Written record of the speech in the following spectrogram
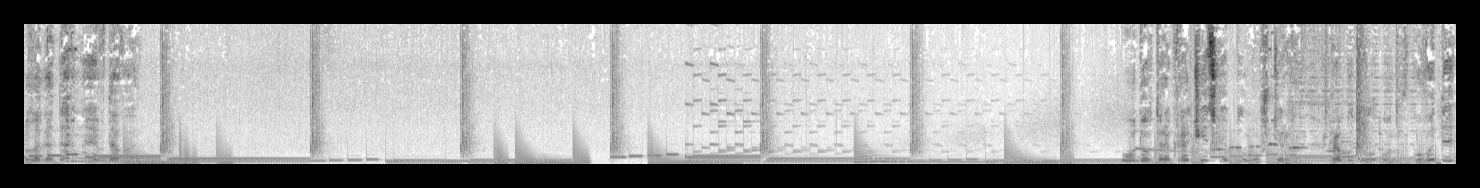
Благодарная вдова У доктора Крольчицкой был муж-тиран. Работал он в ГУВД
